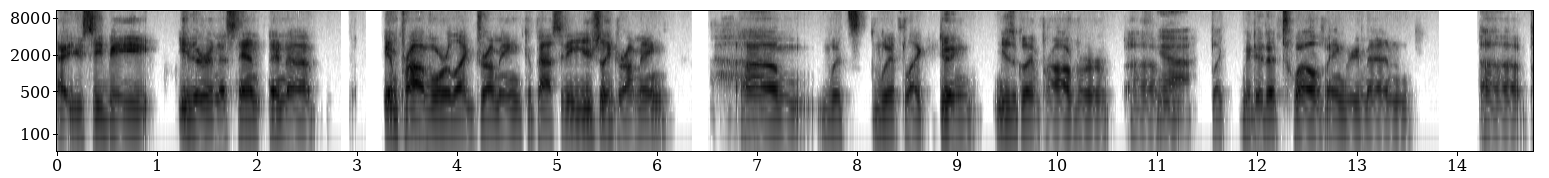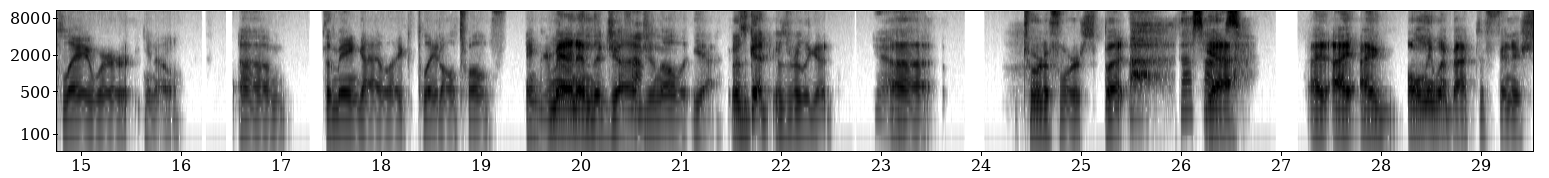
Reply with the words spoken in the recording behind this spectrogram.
at UCB either in a stand in a improv or like drumming capacity usually drumming um with with like doing musical improv or um yeah. like we did a 12 angry men uh play where you know um the main guy like played all 12 angry men and the judge fun. and all that yeah it was good it was really good yeah uh tour de force but that sucks yeah I, I i only went back to finish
